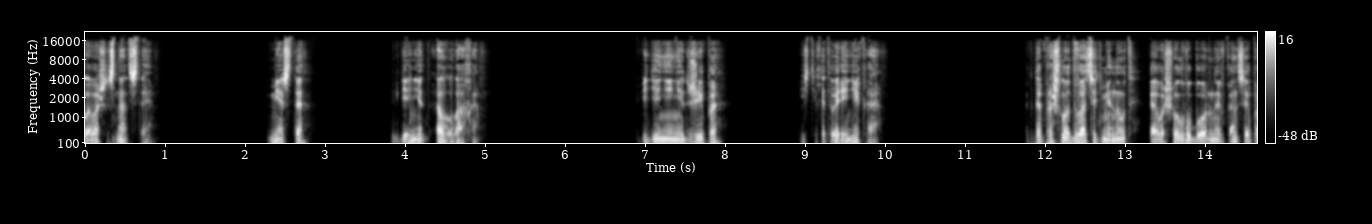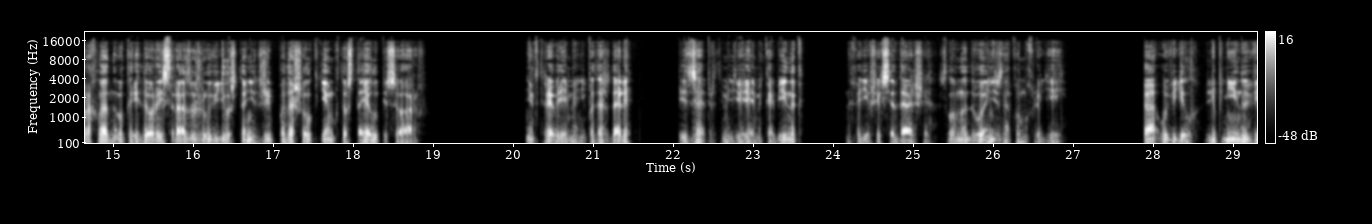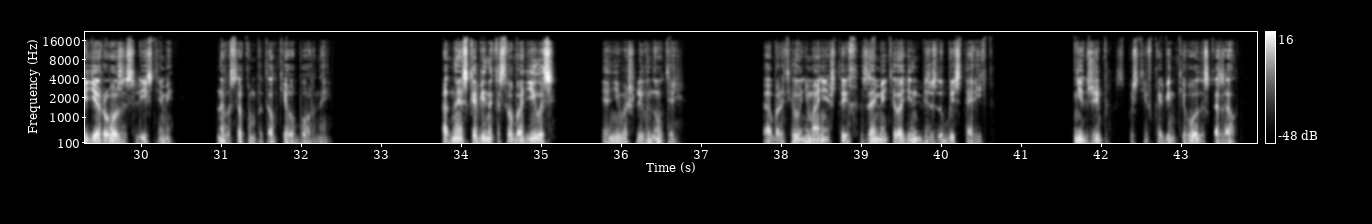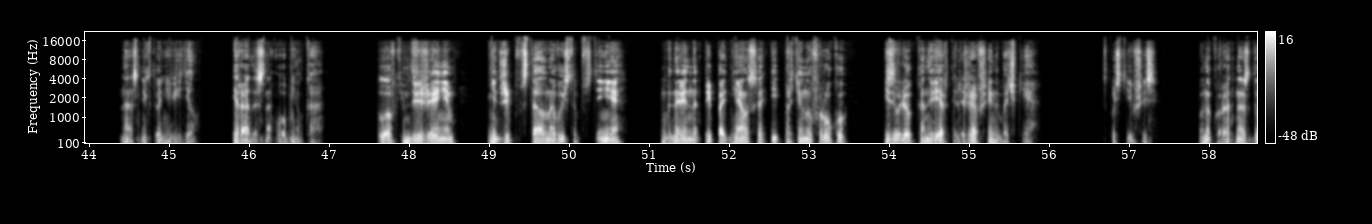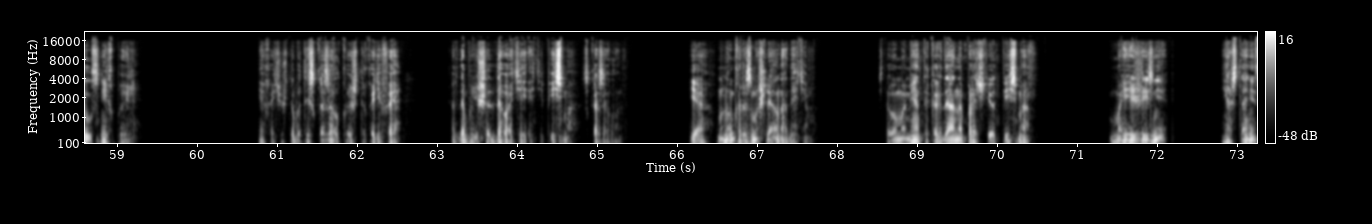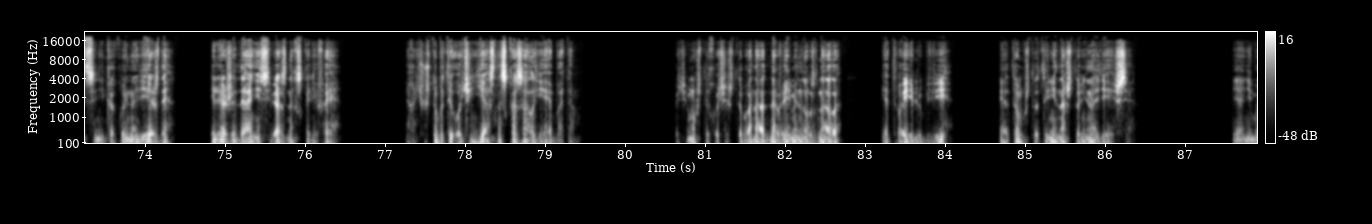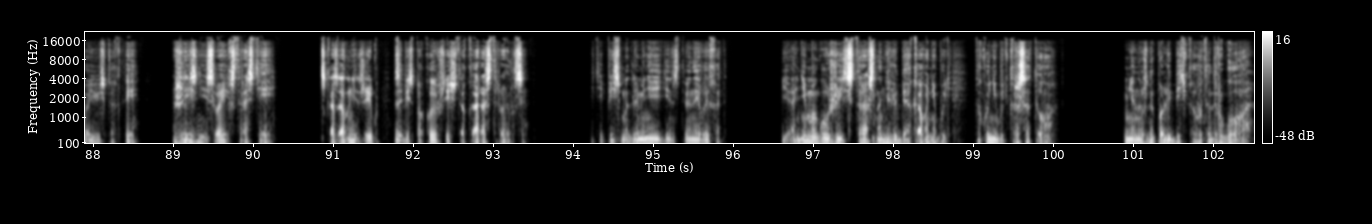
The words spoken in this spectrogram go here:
Глава 16. Место, где нет Аллаха. Видение Неджипа и стихотворение К. Когда прошло 20 минут, Ка вошел в уборную в конце прохладного коридора и сразу же увидел, что Неджип подошел к тем, кто стоял у писсуаров. Некоторое время они подождали перед запертыми дверями кабинок, находившихся дальше, словно двое незнакомых людей. Ка увидел лепнину в виде розы с листьями на высоком потолке уборной. Одна из кабинок освободилась, и они вошли внутрь. Ка обратил внимание, что их заметил один беззубый старик. Ниджип, спустив в кабинке воду, сказал, «Нас никто не видел», и радостно обнял Ка. Ловким движением Ниджип встал на выступ в стене, мгновенно приподнялся и, протянув руку, извлек конверты, лежавшие на бачке. Спустившись, он аккуратно сдул с них пыль. «Я хочу, чтобы ты сказал кое-что, Кадифе, когда будешь отдавать ей эти письма», — сказал он. «Я много размышлял над этим. С того момента, когда она прочтет письма, в моей жизни не останется никакой надежды или ожиданий, связанных с Кадифе. Я хочу, чтобы ты очень ясно сказал ей об этом. Почему же ты хочешь, чтобы она одновременно узнала и о твоей любви, и о том, что ты ни на что не надеешься?» «Я не боюсь, как ты, жизни и своих страстей», — сказал Ниджип, забеспокоившись, что Ка расстроился. «Эти письма для меня единственный выход. Я не могу жить, страстно не любя кого-нибудь, какую-нибудь красоту. Мне нужно полюбить кого-то другого.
